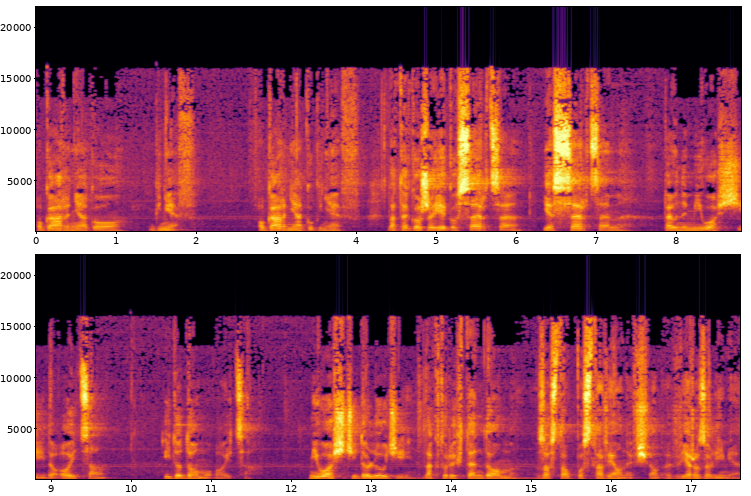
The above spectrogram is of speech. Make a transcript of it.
ogarnia go gniew. Ogarnia go gniew, dlatego że jego serce jest sercem pełnym miłości do Ojca i do domu Ojca. Miłości do ludzi, dla których ten dom został postawiony w, w Jerozolimie.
